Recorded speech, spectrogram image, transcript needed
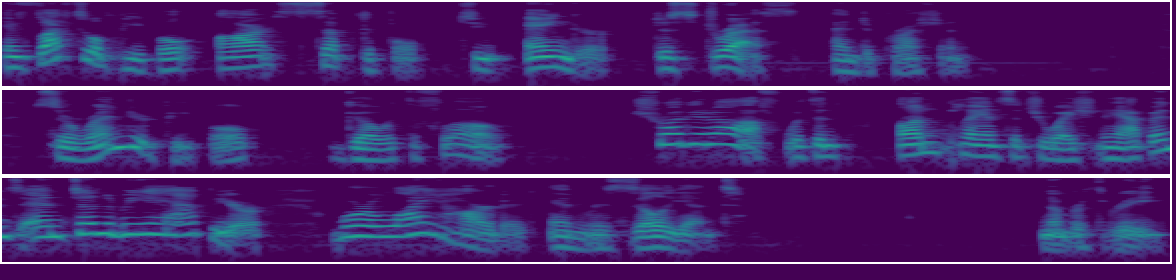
Inflexible people are susceptible to anger, distress, and depression. Surrendered people go with the flow. Shrug it off with an unplanned situation happens and tend to be happier, more lighthearted, and resilient. Number three,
